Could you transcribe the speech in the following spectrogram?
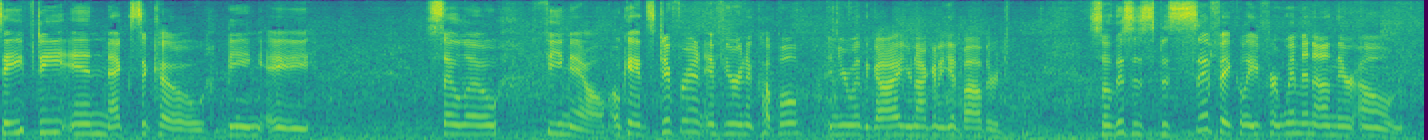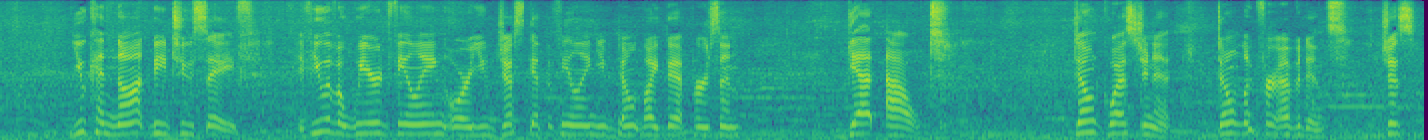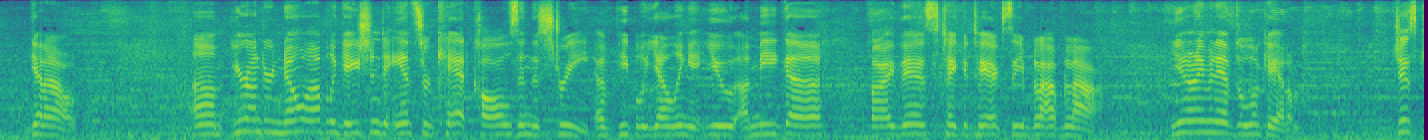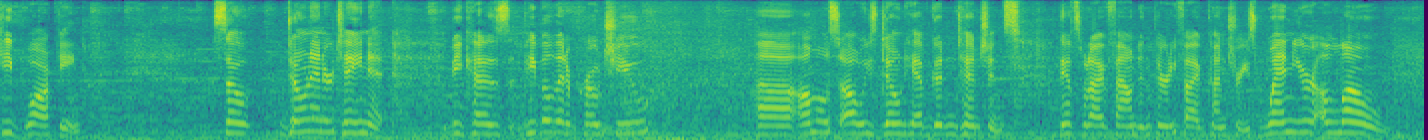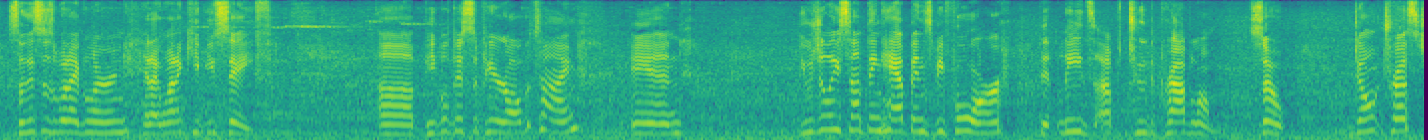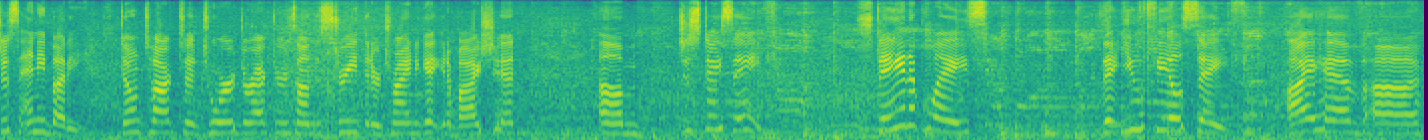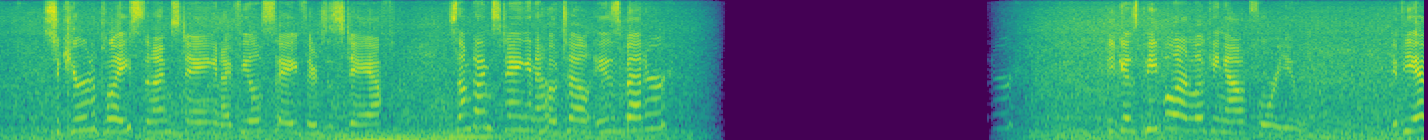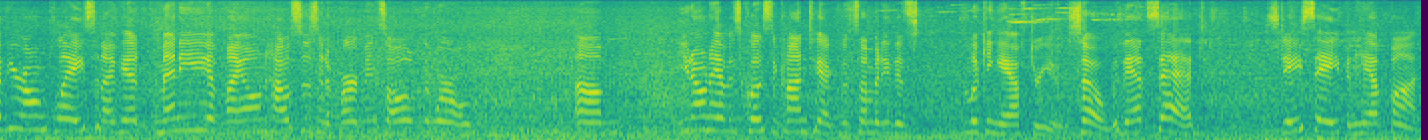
safety in Mexico being a solo female. Okay, it's different if you're in a couple and you're with a guy, you're not gonna get bothered. So this is specifically for women on their own. You cannot be too safe. If you have a weird feeling or you just get the feeling you don't like that person, get out. Don't question it. Don't look for evidence. Just get out. Um, you're under no obligation to answer cat calls in the street of people yelling at you, amiga, buy this, take a taxi, blah, blah. You don't even have to look at them. Just keep walking. So don't entertain it because people that approach you uh, almost always don't have good intentions. That's what I've found in 35 countries. When you're alone. So this is what I've learned and I want to keep you safe. Uh, people disappear all the time and usually something happens before that leads up to the problem. So don't trust just anybody. Don't talk to tour directors on the street that are trying to get you to buy shit. Um, just stay safe. Stay in a place that you feel safe. I have uh, secured a place that I'm staying and I feel safe. There's a staff. Sometimes staying in a hotel is better because people are looking out for you. If you have your own place, and I've had many of my own houses and apartments all over the world, um, you don't have as close a contact with somebody that's looking after you. So with that said, stay safe and have fun.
